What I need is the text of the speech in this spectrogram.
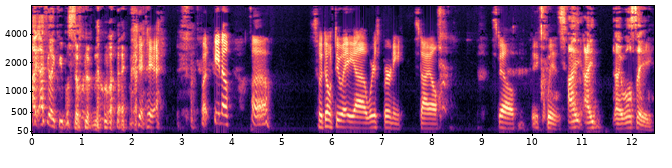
I, I feel like people still would have known what I. yeah, but you know, uh, so don't do a uh, "Where's Bernie" style style quiz. I, I I will say,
